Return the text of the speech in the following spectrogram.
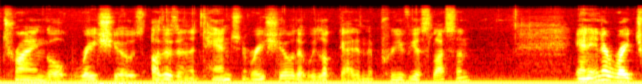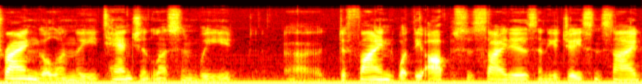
triangle ratios other than the tangent ratio that we looked at in the previous lesson. And in a right triangle in the tangent lesson we uh, defined what the opposite side is and the adjacent side.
